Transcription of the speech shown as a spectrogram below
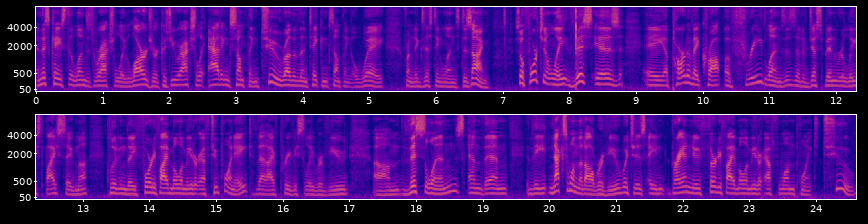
In this case, the lenses were actually larger because you were actually adding something to rather than taking something away from the existing lens design. So fortunately, this is a, a, part of a crop of three lenses that have just been released by Sigma, including the 45 millimeter f2.8 that I've previously reviewed, um, this lens, and then the next one that I'll review, which is a brand new 35 millimeter f1.2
